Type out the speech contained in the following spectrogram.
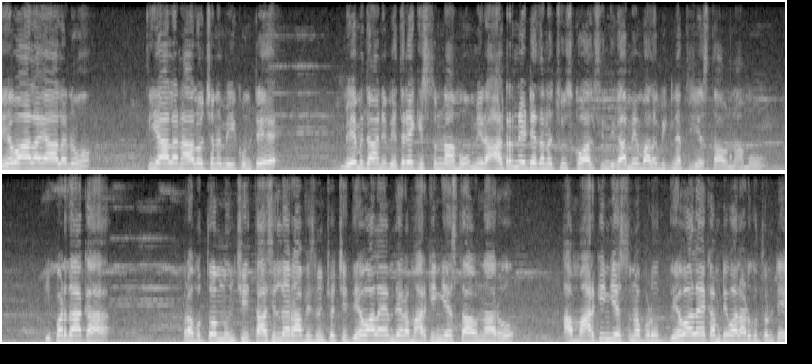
దేవాలయాలను తీయాలన్న ఆలోచన మీకుంటే మేము దాన్ని వ్యతిరేకిస్తున్నాము. మీరు ఆల్టర్నేట్ ఏదైనా చూసుకోవాల్సిందిగా మేము వాళ్ళకి విజ్ఞప్తి చేస్తూ ఉన్నాము. ఇప్పటిదాకా ప్రభుత్వం నుంచి తహసీల్దార్ ఆఫీస్ నుంచి వచ్చి దేవాలయం దగ్గర మార్కింగ్ చేస్తూ ఉన్నారు. ఆ మార్కింగ్ చేస్తున్నప్పుడు దేవాలయ కమిటీ వాళ్ళు అడుగుతుంటే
